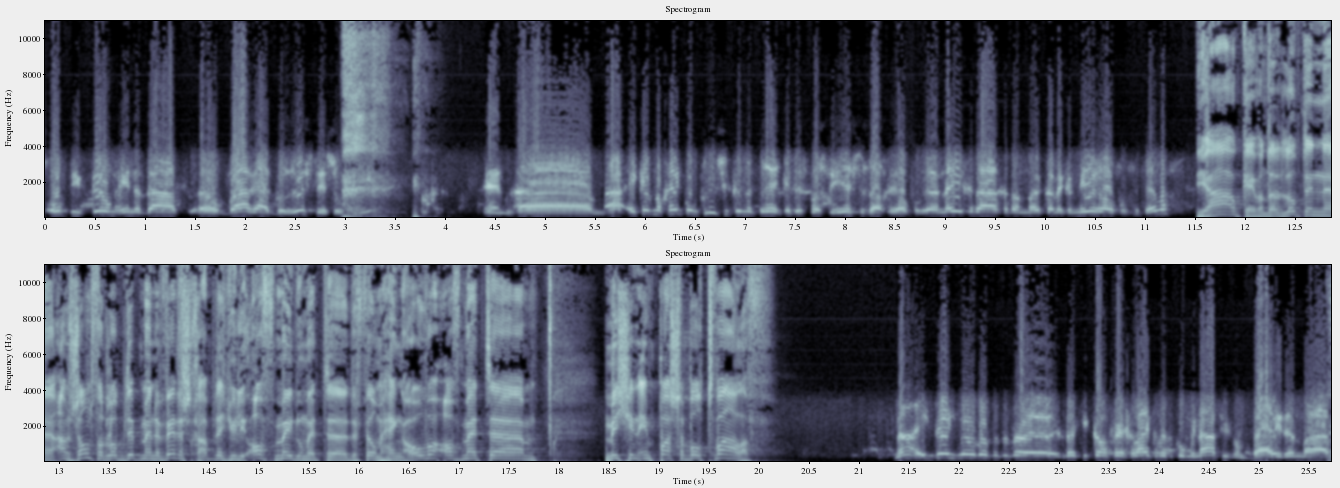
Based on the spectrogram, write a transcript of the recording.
of die film inderdaad op waarheid berust is of niet. En eh, ah, ik heb nog geen conclusie kunnen trekken. Dit was de eerste dag. Over eh, negen dagen dan eh, kan ik er meer over vertellen. Ja, oké, want er loopt in, uh, aan Zandvoort loopt dit met een weddenschap... dat jullie of meedoen met uh, de film Hangover... of met uh, Mission Impossible 12. Nou, ik denk wel dat, het, uh, dat je kan vergelijken met een combinatie van beide... maar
